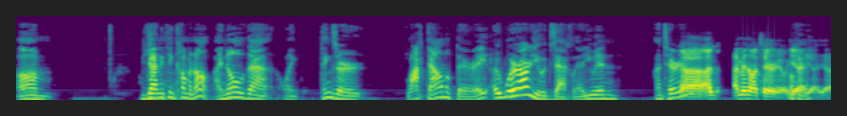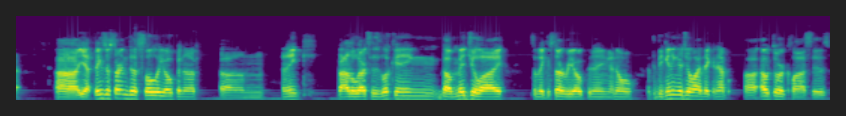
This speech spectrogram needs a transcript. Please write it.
Um, you got anything coming up? I know that like things are locked down up there, right? Uh, where are you exactly? Are you in Ontario? Uh, I'm I'm in Ontario. Yeah, yeah, yeah. Uh, yeah, things are starting to slowly open up. Um, I think Battle Arts is looking about mid July, so they can start reopening. I know at the beginning of July they can have uh, outdoor classes.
